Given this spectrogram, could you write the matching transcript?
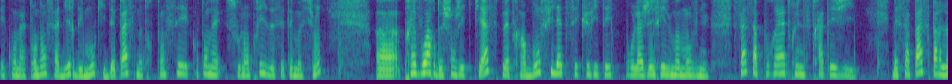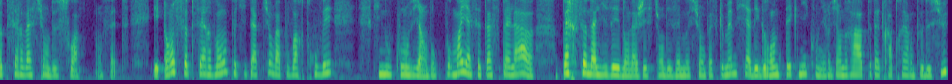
et qu'on a tendance à dire des mots qui dépassent notre pensée quand on est sous l'emprise de cette émotion, euh, prévoir de changer de pièce peut être un bon filet de sécurité pour la gérer le moment venu. Ça, ça pourrait être une stratégie. Mais ça passe par l'observation de soi, en fait. Et en s'observant, petit à petit, on va pouvoir trouver ce qui nous convient. Donc pour moi, il y a cet aspect-là euh, personnalisé dans la gestion des émotions, parce que même s'il y a des grandes techniques, on y reviendra peut-être après un peu dessus,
